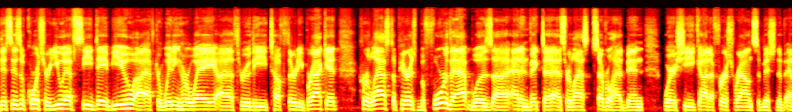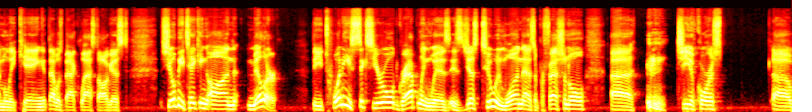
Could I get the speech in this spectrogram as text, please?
This is, of course, her UFC debut uh, after winning her way uh, through the TUF 30 bracket. Her last appearance before that was uh, at Invicta, as her last several had been, where she got a first round submission of Emily King. That was back last August. She'll be taking on Miller. The 26 year old grappling whiz is just two and one as a professional. Uh, she, of course, uh,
